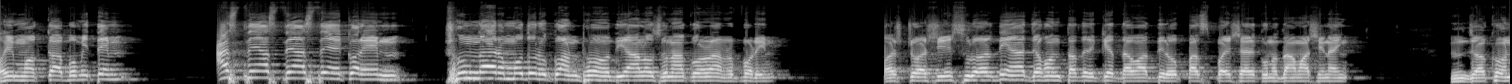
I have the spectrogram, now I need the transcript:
ওই মক্কা ভূমিতে আস্তে আস্তে আস্তে করে সুন্দর মধুর কণ্ঠ দিয়ে আলোচনা করার পরে অষ্টআশি সুরার দিয়া যখন তাদেরকে দাওয়াত দিল, পাঁচ পয়সার কোনো দাম আসে নাই। যখন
